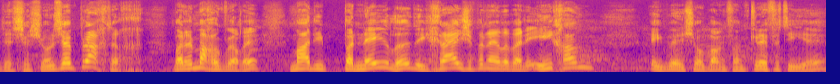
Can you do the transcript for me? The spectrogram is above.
de stations zijn prachtig. Maar dat mag ook wel, hè. Maar die panelen, die grijze panelen bij de ingang... Ik ben zo bang van graffiti, hè.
